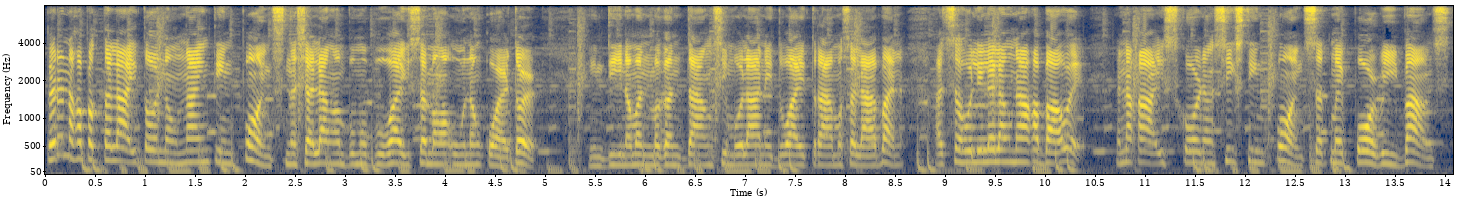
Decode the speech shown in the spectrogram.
Pero nakapagtala ito ng 19 points na siya lang ang bumubuhay sa mga unang quarter. Hindi naman maganda ang simula ni Dwight Ramos sa laban at sa huli na lang nakabawi na naka-score ng 16 points at may 4 rebounds.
